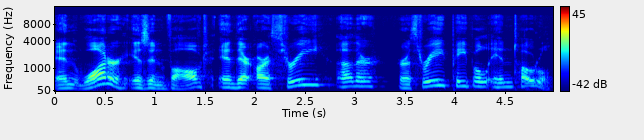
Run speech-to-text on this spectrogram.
and water is involved, and there are three other, or three people in total,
